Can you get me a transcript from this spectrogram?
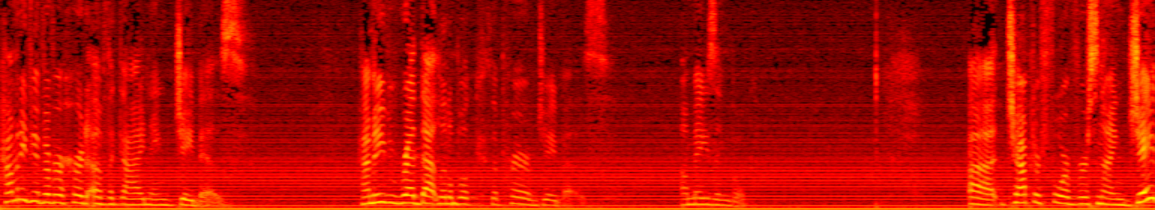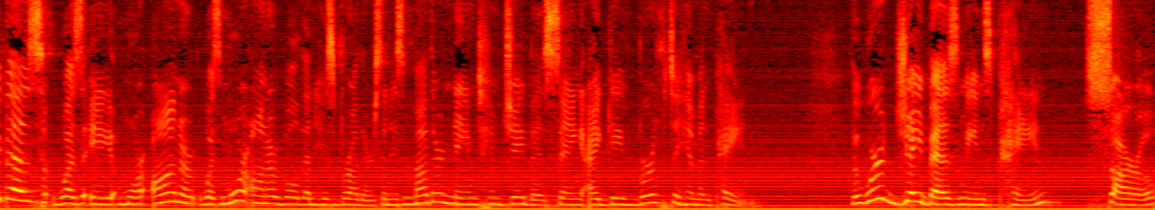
How many of you have ever heard of the guy named Jabez? How many of you read that little book, The Prayer of Jabez? Amazing book. Uh, chapter 4 verse 9 jabez was a more honor was more honorable than his brothers and his mother named him jabez saying i gave birth to him in pain the word jabez means pain sorrow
